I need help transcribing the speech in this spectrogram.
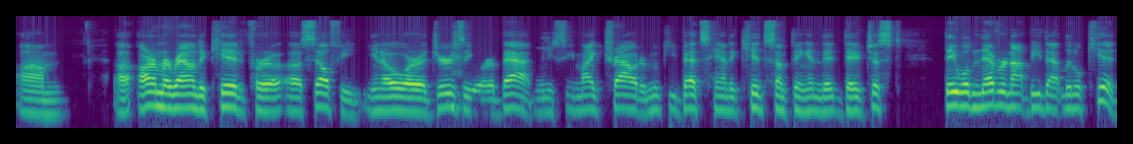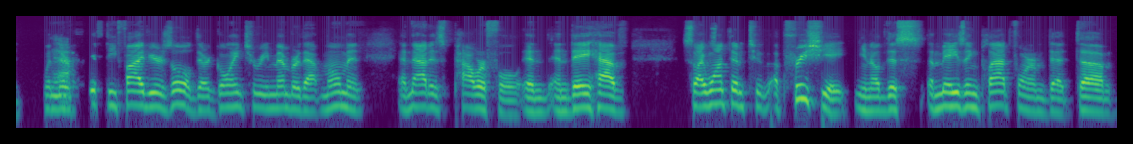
um, uh, arm around a kid for a, a, selfie, you know, or a jersey or a bat. When you see Mike Trout or Mookie Betts hand a kid something, and they, they're just, they will never not be that little kid. When yeah. they're 55 years old, they're going to remember that moment, and that is powerful. And and they have, so I want them to appreciate, you know, this amazing platform that um,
